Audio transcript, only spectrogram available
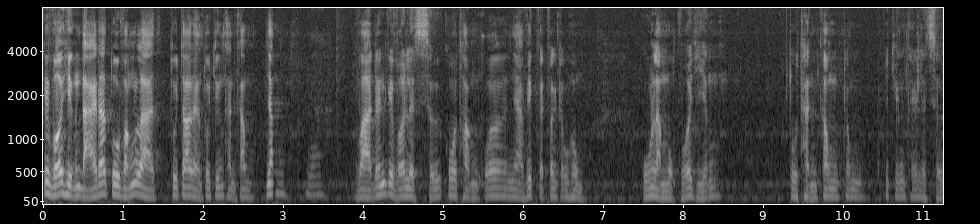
cái vở hiện đại đó tôi vẫn là tôi cho rằng tôi chuyển thành công nhất yeah. Dạ. và đến cái vở lịch sử cô thần của nhà viết kịch Văn Trọng Hùng cũng là một vở diễn tôi thành công trong cái chuyến thể lịch sử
